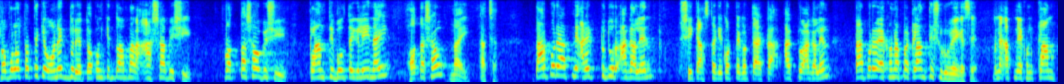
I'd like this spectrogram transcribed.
সফলতার থেকে অনেক দূরে, তখন কিন্তু আপনার আশা বেশি, প্রত্যাশাও বেশি, ক্লান্তি বলতে গেলেই নাই হতাশাও নাই। আচ্ছা তারপরে আপনি আরেকটু দূর আগালেন, সেই কাজটাকে করতে করতে একটা একটু আগালেন, তারপরে এখন আপনার ক্লান্তি শুরু হয়ে গেছে। মানে আপনি এখন ক্লান্ত,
